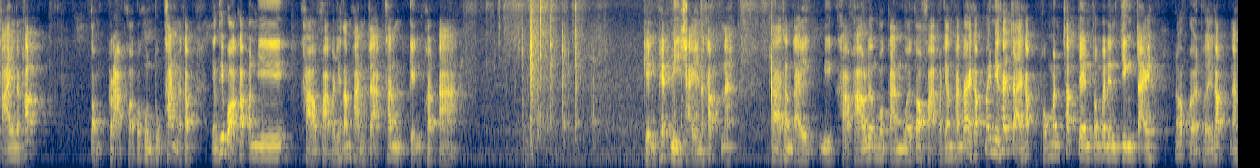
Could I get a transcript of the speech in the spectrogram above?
ท้ายๆนะครับ ต้องกราบขอบพระคุณทุกท่านนะครับ อย่างที่บอกครับมันมีข่าวฝากประชาสัมพันธ์จากท่านเก่งพัฒอาเก่งเพชรมีชัยนะครับนะ ถ้าท่านใดมีข่าวคราวเรื่องวงการมวยก็ฝากประชาสัมพันธ์ได้ครับ ไม่มีใครจ่ายครับ ผมมันชัดเจนตรงประเด็นจริงใจ แล้วก็เปิดเผยครับนะ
